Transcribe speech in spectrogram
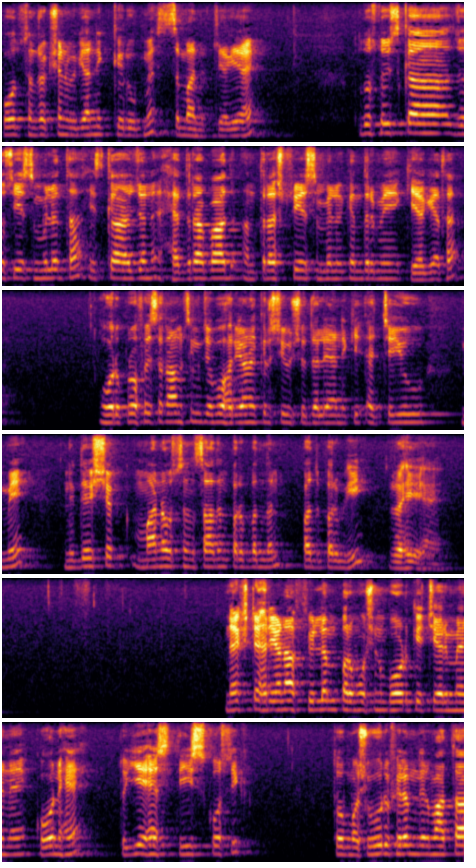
पौध संरक्षण वैज्ञानिक के रूप में सम्मानित किया गया है। तो दोस्तों, इसका जो ये सम्मेलन था, इसका आयोजन हैदराबाद अंतर्राष्ट्रीय सम्मेलन के अंदर में किया गया था और प्रोफेसर राम सिंह जो वो हरियाणा कृषि विश्वविद्यालय यानी कि एच में निदेशक मानव संसाधन प्रबंधन पद पर भी रहे हैं। Next Haryana film promotion board के चेयरमैन है। कौन है? तो ये है सतीश कौशिक। तो मशहूर फ़िल्म निर्माता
